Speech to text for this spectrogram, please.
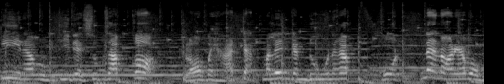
กินะครับผมทีเด็ดซุปซับก็ลองไปหาจัดมาเล่นกันดูนะครับโคตรแน่นอนครับผม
